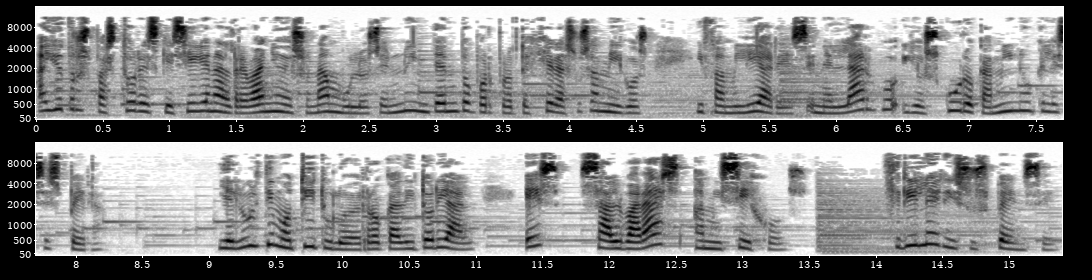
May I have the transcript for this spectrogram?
hay otros pastores que siguen al rebaño de sonámbulos en un intento por proteger a sus amigos y familiares en el largo y oscuro camino que les espera. Y el último título de Roca Editorial es Salvarás a mis hijos, thriller y suspense.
